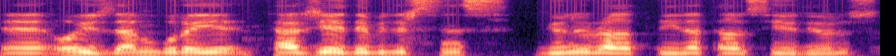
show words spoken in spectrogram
Ee, o yüzden burayı tercih edebilirsiniz. Gönül rahatlığıyla tavsiye ediyoruz.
